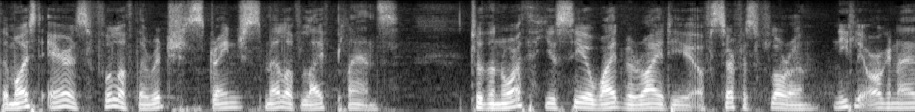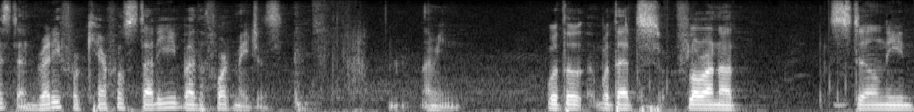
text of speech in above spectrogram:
The moist air is full of the rich, strange smell of live plants. To the north, you see a wide variety of surface flora, neatly organized and ready for careful study by the fort mages. I mean, would, the, would that flora not still need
